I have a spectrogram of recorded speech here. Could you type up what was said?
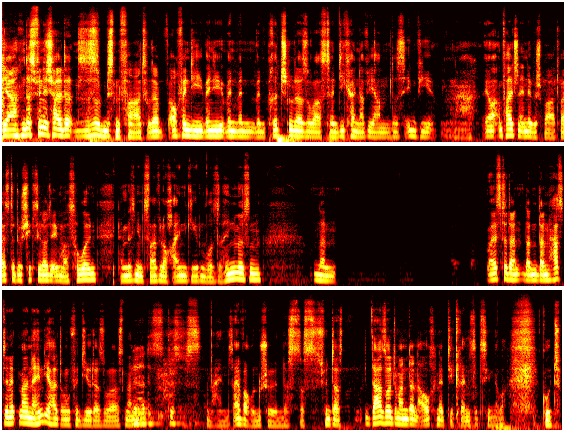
Ja, das finde ich halt, das ist ein bisschen fad. Oder auch wenn die, wenn die, wenn, wenn, wenn Pritschen oder sowas, wenn die kein Navi haben, das ist irgendwie ja, am falschen Ende gespart. Weißt du, du schickst die Leute irgendwas holen, dann müssen die im Zweifel auch eingeben, wo sie hin müssen. Und dann, weißt du, dann, dann, dann hast du nicht mal eine Handyhalterung für die oder sowas. Dann, Ja, das, das, das, nein, ist einfach unschön. Das, das, ich finde, das, da sollte man dann auch nicht die Grenze ziehen. Aber gut.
